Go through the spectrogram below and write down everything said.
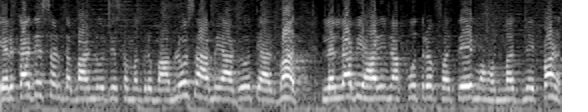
ગેરકાયદેસર દબાણનો જે સમગ્ર મામલો સામે આવ્યો, ત્યારબાદ લલ્લા બિહારીના પુત્ર ફતેહ મોહમ્મદને પણ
